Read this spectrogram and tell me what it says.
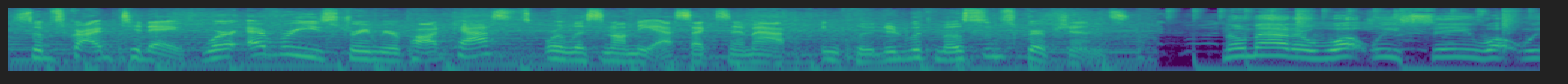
subscribe today wherever you stream your podcasts or listen on the SXM app, included with most subscriptions. No matter what we see, what we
